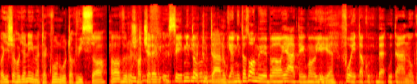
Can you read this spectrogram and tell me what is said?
Vagyis ahogy a németek vonultak vissza, a vörös Úgy hadsereg szép, mint jött a, utánuk. Igen, mint az amőbe a játékban, hogy igen. folytak be utánuk.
